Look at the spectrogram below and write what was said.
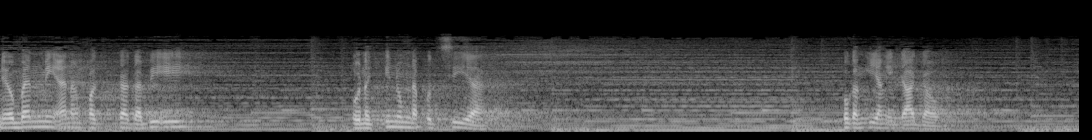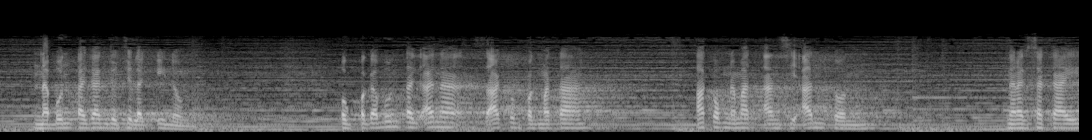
Niuban mi anang pagkagabi o nag-inom na pud siya ug ang iyang igagaw. Nabuntagan jud sila inom. Ug pagabuntag ana sa akong pagmata, akong namatan si Anton na nagsakay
